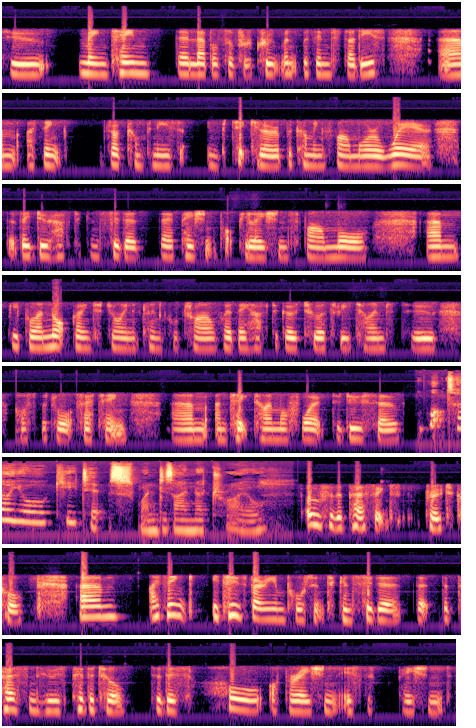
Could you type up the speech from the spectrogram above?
to maintain their levels of recruitment within studies. Um, I think drug companies in particular are becoming far more aware that they do have to consider their patient populations far more um, people are not going to join a clinical trial where they have to go two or three times to a hospital setting um, and take time off work to do so. What are your key tips when designing a trial? Oh, for the perfect protocol. Um, I think it is very important to consider that the person who is pivotal to this whole operation is the patient.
